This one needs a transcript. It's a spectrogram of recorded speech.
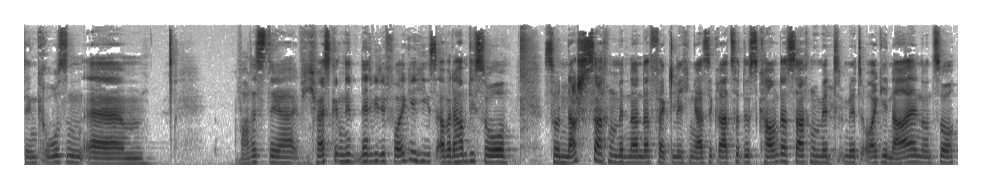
Den großen, ähm, war das der, ich weiß gar nicht, nicht, wie die Folge hieß, aber da haben die so, so Naschsachen miteinander verglichen. Also gerade so Discounter-Sachen mit, mit Originalen und so.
